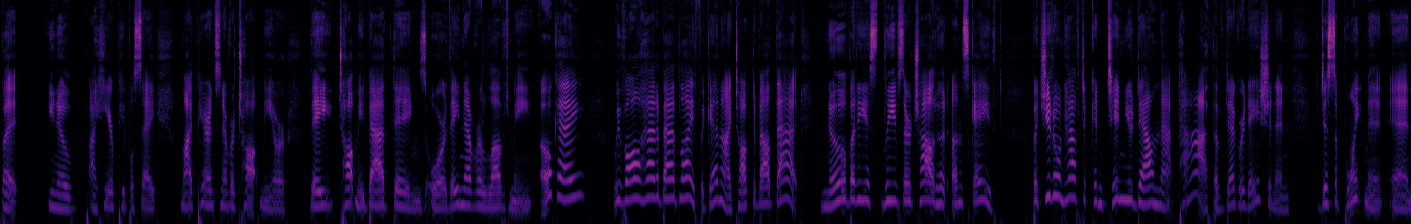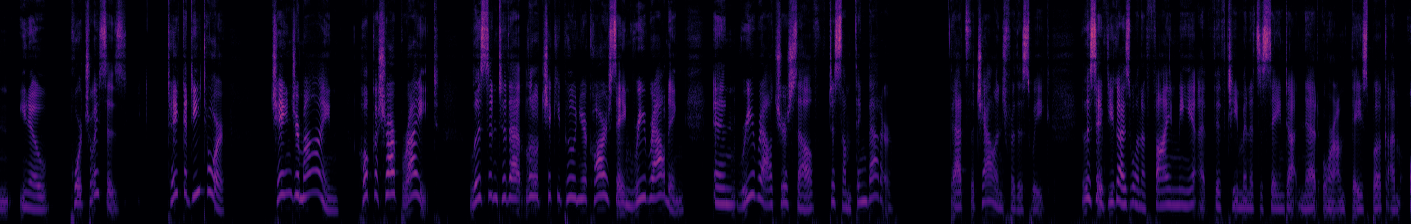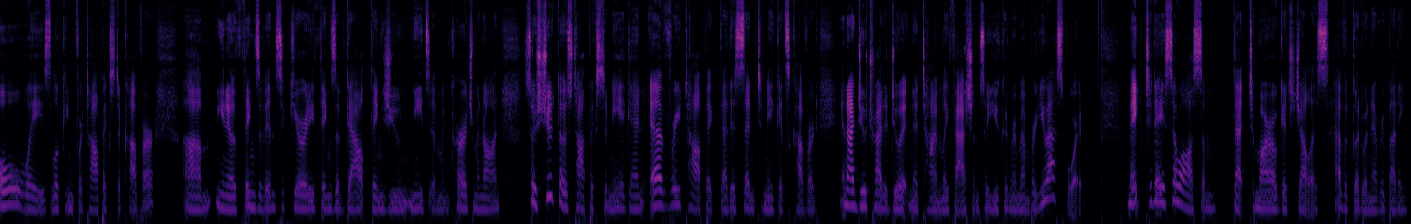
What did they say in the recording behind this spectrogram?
But, you know, I hear people say, my parents never taught me, or they taught me bad things, or they never loved me. Okay, we've all had a bad life. Again, I talked about that. Nobody leaves their childhood unscathed. But you don't have to continue down that path of degradation and disappointment and, you know, poor choices Take a detour. Change your mind. Hook a sharp right. Listen to that little chickie poo in your car saying rerouting and reroute yourself to something better. That's the challenge for this week. Listen, if you guys want to find me at 15minutesofsane.net or on Facebook, I'm always looking for topics to cover. Um, you know, things of insecurity, things of doubt, things you need some encouragement on. So shoot those topics to me. Again, every topic that is sent to me gets covered. And I do try to do it in a timely fashion so you can remember you asked for it. Make today so awesome that tomorrow gets jealous. Have a good one, everybody.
